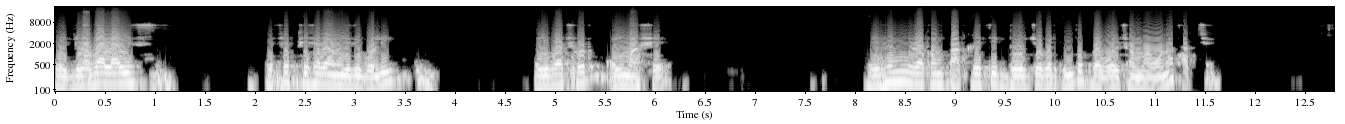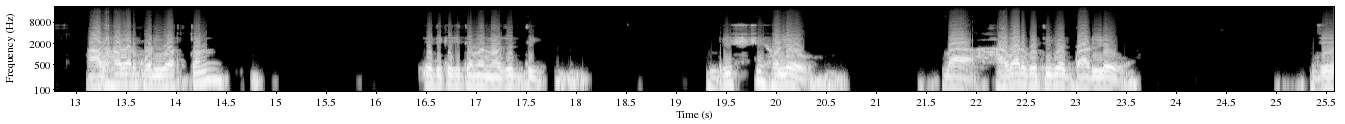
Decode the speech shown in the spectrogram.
এই গ্লোবালাইজ এফেক্ট হিসেবে আমি যদি বলি, এই বছর, এই মাসে বিভিন্ন রকম প্রাকৃতিক দুর্যোগের কিন্তু প্রবল সম্ভাবনা থাকছে। আবহাওয়ার পরিবর্তন, এদিকে যদি আমরা নজর দিই বৃষ্টি হলেও বা হাওয়ার গতিবেগ বাড়লেও যে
